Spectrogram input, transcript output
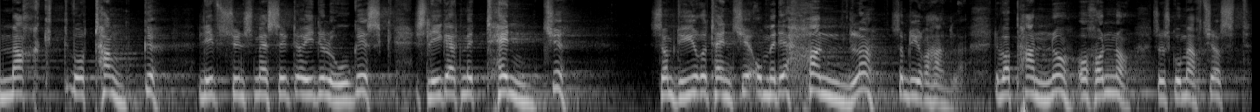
makt, vår tanke livssynsmessig og ideologisk, slik at vi tenker som dyret tenker, og med det handler som dyret handler. Det var panna og hånda som skulle merkes.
